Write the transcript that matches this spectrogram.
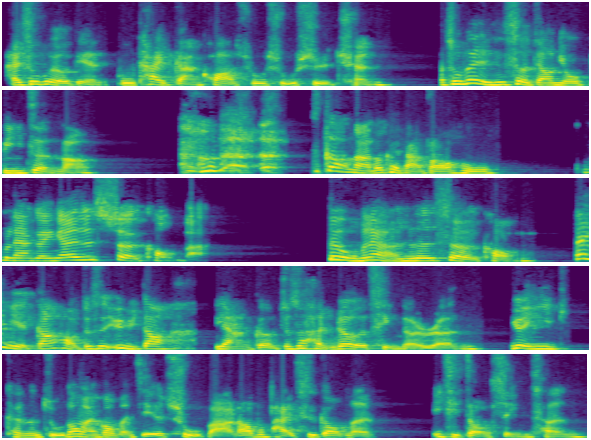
还是会有点不太敢跨出舒适圈。除非你是社交牛逼症啦，到哪都可以打招呼。我们两个应该是社恐吧？对，我们两个就是社恐。但也刚好就是遇到两个就是很热情的人，愿意可能主动来跟我们接触吧，然后不排斥跟我们一起走行程。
